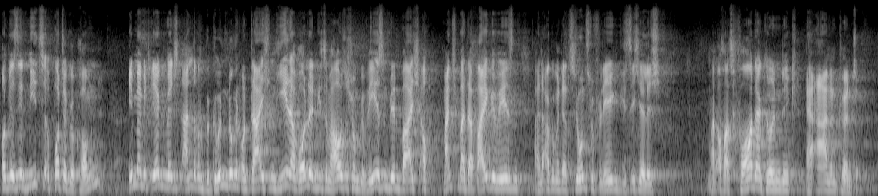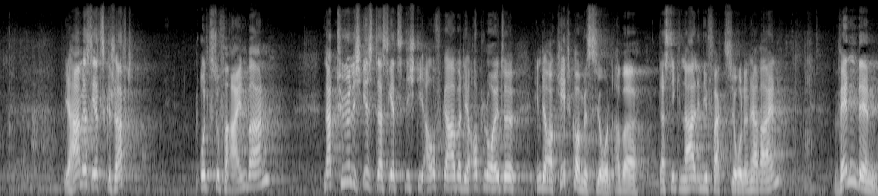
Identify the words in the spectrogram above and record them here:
Und wir sind nie zur Potte gekommen, immer mit irgendwelchen anderen Begründungen. Und da ich in jeder Rolle in diesem Hause schon gewesen bin, war ich auch manchmal dabei gewesen, eine Argumentation zu pflegen, die sicherlich man auch als vordergründig erahnen könnte. Wir haben es jetzt geschafft, uns zu vereinbaren. Natürlich ist das jetzt nicht die Aufgabe der Obleute in der Enquetekommission, aber das Signal in die Fraktionen herein. Wenn denn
